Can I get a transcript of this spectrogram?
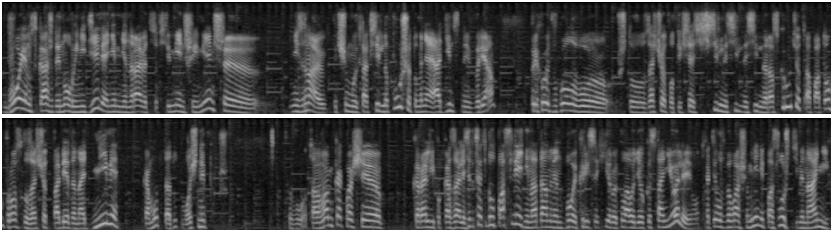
боем с каждой новой недели они мне нравятся все меньше и меньше. Не знаю, почему их так сильно пушат. У меня единственный вариант приходит в голову, что за счет вот их сейчас сильно-сильно-сильно раскрутят, а потом просто за счет победы над ними кому-то дадут мощный пуш. Вот. А вам как вообще короли показались? Это, кстати, был последний на данный момент бой Криса Хиро и Клаудио Кастаньоли. Вот хотелось бы ваше мнение послушать именно о них.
